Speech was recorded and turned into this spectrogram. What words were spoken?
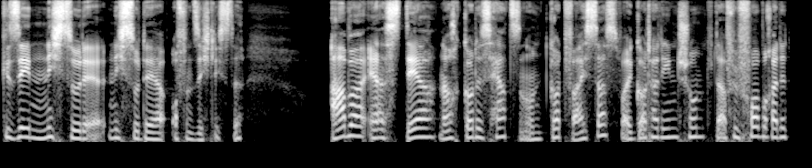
gesehen nicht so der, nicht so der offensichtlichste. Aber er ist der nach Gottes Herzen und Gott weiß das, weil Gott hat ihn schon dafür vorbereitet.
